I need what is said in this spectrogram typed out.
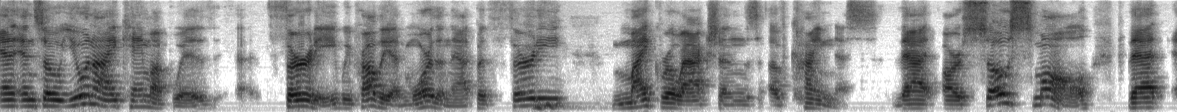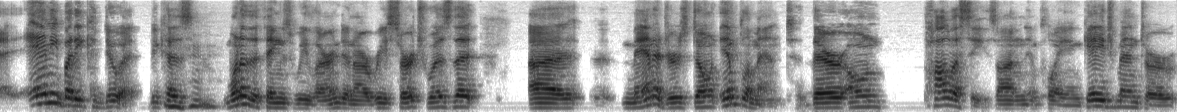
and and so you and I came up with thirty. We probably had more than that, but thirty micro actions of kindness that are so small that anybody could do it because Mhm. one of the things we learned in our research was that uh, managers don't implement their own policies on employee engagement or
